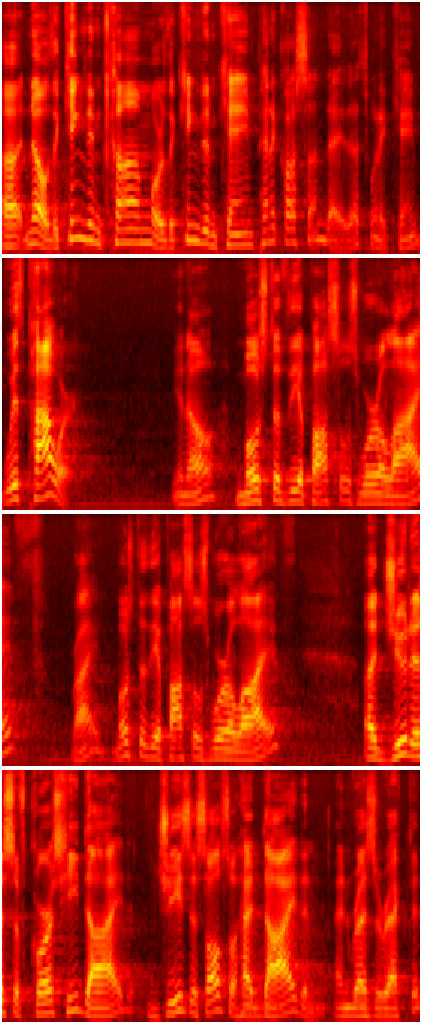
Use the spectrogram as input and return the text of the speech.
Uh, no, the kingdom come or the kingdom came Pentecost Sunday, that's when it came, with power. You know, most of the apostles were alive, right? Most of the apostles were alive. Uh, Judas, of course, he died. Jesus also had died and, and resurrected.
